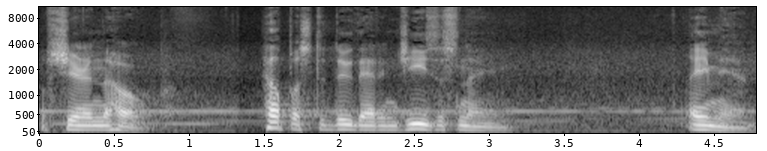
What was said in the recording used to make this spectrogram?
of sharing the hope. Help us to do that in Jesus' name. Amen.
